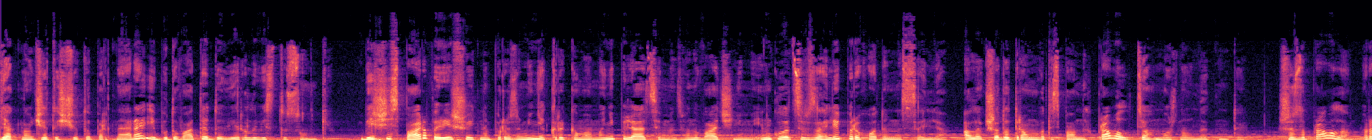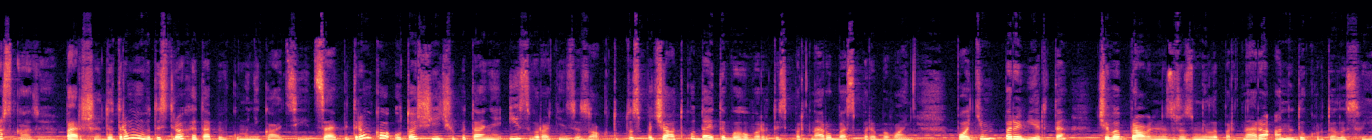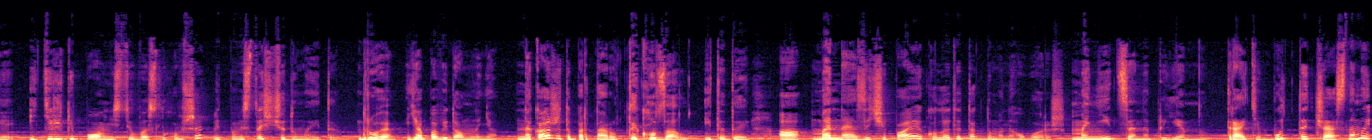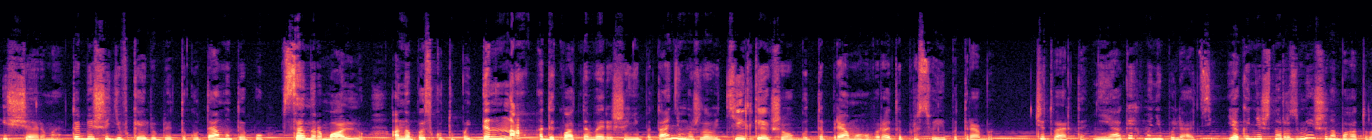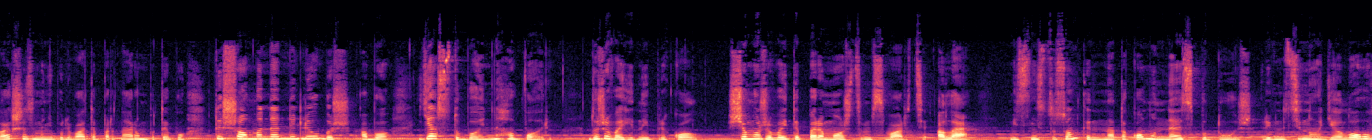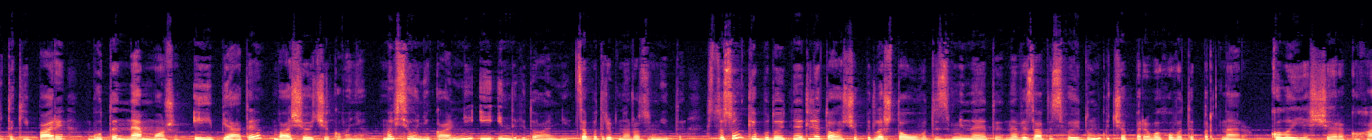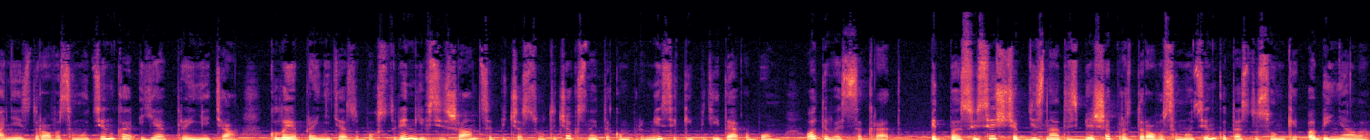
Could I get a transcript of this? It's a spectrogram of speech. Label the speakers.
Speaker 1: Як навчитись чути партнера і будувати довірливі стосунки. Більшість пар вирішують непорозуміння криками, маніпуляціями, звинуваченнями. Інколи це взагалі переходить в насилля. Але якщо дотримуватись певних правил, цього можна уникнути. Що за правила? Розказую. Перше дотримуватись трьох етапів комунікації: це підтримка, уточнюючі питання і зворотній зв'язок. Тобто, спочатку дайте виговоритись партнеру без перебивань. Потім перевірте, чи ви правильно зрозуміли партнера, а не докрутили своє. І тільки повністю вислухавши, відповісти, що думаєте. Друге, я повідомлення. Не кажете партнеру ти козел і т.д., а мене зачіпає, коли ти так до мене говориш. Мені це неприємно. Третє, будьте чесними і щирими. То більше дівки люблять таку тему, типу все нормально, а написку тупить де на адекватне вирішення питання можливе тільки якщо ви будете прямо говорити про свої потреби. Четверте, ніяких маніпуляцій. Я, звісно, розумію, що набагато легше зманіпулювати партнером по типу Ти що, мене не любиш? або Я з тобою не говорю. Дуже вигідний прикол, що може вийти переможцем в сварці, але міцні стосунки на такому не збудуєш. Рівноцінного діалогу в такій парі бути не може. І п'яте ваші очікування. Ми всі унікальні і індивідуальні. Це потрібно розуміти. Стосунки будують не для того, щоб підлаштовувати, змінити, нав'язати свою думку чи перевиховати партнера. Коли є щире кохання і здорова самооцінка, є прийняття. Коли є прийняття з обох сторін, є всі шанси під час сутичок знайти компроміс, який підійде обом. От і весь секрет. Підписуйся, щоб дізнатись більше про здорову самооцінку та стосунки. Обійняла.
